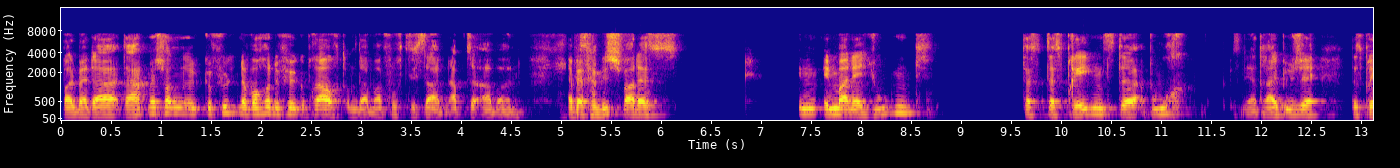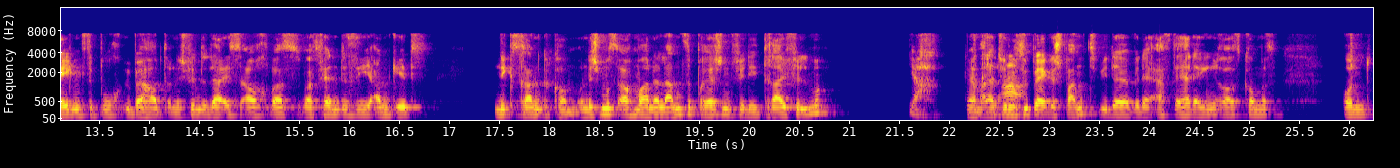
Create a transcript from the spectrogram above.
weil man da, da hat man schon gefühlt eine Woche dafür gebraucht, um da mal 50 Seiten abzuarbeiten. Aber für mich war das in, in meiner Jugend das, das prägendste Buch, es sind ja drei Bücher, das prägendste Buch überhaupt. Und ich finde, da ist auch, was, was Fantasy angeht, nichts rangekommen. Und ich muss auch mal eine Lanze brechen für die drei Filme. Ja. Wir waren natürlich super gespannt, wie der, wie der erste Herr der Ringe rauskommt. Und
